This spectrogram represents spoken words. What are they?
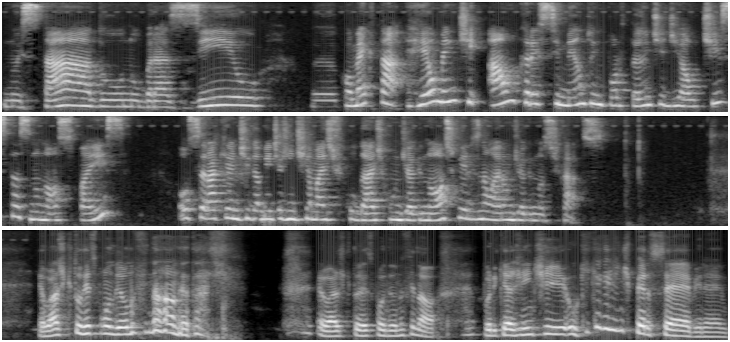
no estado, no Brasil? Uh, como é que está? Realmente há um crescimento importante de autistas no nosso país? Ou será que antigamente a gente tinha mais dificuldade com o diagnóstico e eles não eram diagnosticados? Eu acho que tu respondeu no final, né, Tati? Eu acho que tu respondeu no final. Porque a gente. O que, que a gente percebe, né?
